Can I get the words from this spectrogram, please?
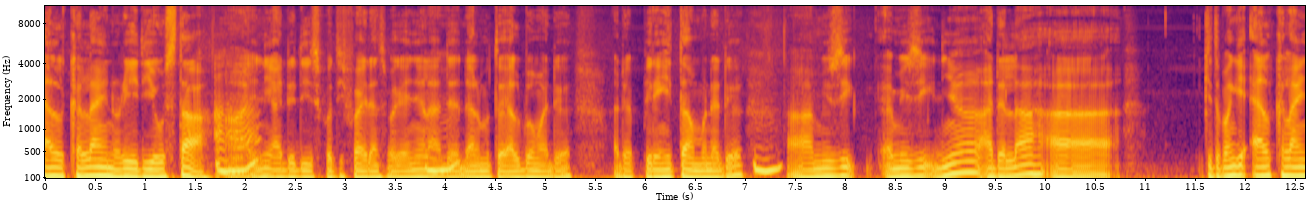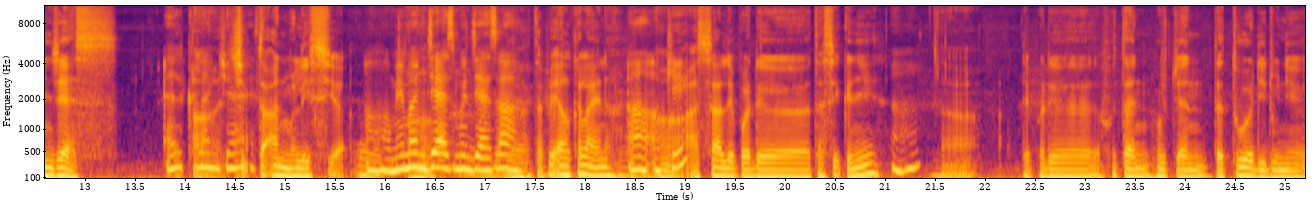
Alkaline Radio Star. Aha. Ha, ini ada di Spotify dan sebagainya lah. Ada dalam bentuk album ada ada piring hitam pun ada. Uh, music uh, muziknya adalah uh, kita panggil Alkaline Jazz. Alkaline Ah, Jazz. Ciptaan Malaysia. Uh, memang jazz pun jazz lah. Tapi Alkaline lah. Ah, okey. Ah, asal daripada Tasik Kenyir. Uh-huh. Uh, daripada hutan hujan tertua di dunia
